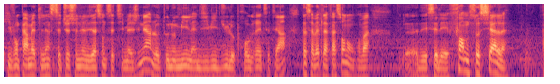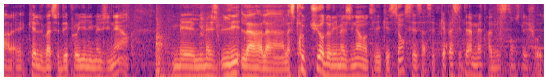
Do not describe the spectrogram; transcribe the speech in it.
qui vont permettre l'institutionnalisation de cet imaginaire, l'autonomie, l'individu, le progrès, etc. Ça, ça va être la façon dont on va... euh, c'est les formes sociales par lesquelles va se déployer l'imaginaire. Mais la, la- la structure de l'imaginaire dont il est question, c'est ça, cette capacité à mettre à distance les choses.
